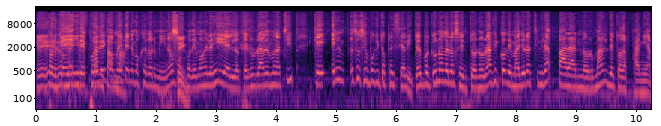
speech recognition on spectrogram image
Que es donde porque después de comer tenemos que dormir, ¿no? Sí. Pues podemos elegir el Hotel Rural de Monachí, que es, eso sí un poquito especialito, ¿eh? porque uno de los centros neurálgicos de mayor actividad paranormal de toda España.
